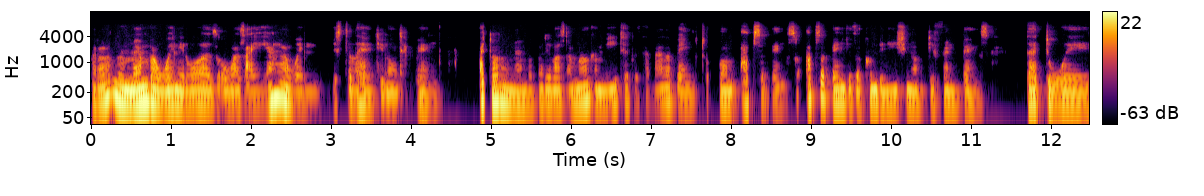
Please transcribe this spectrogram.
but I don't remember when it was, or was I younger when we still had United Bank? I don't remember, but it was amalgamated with another bank to form Absa Bank. So Absa Bank is a combination of different banks that were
